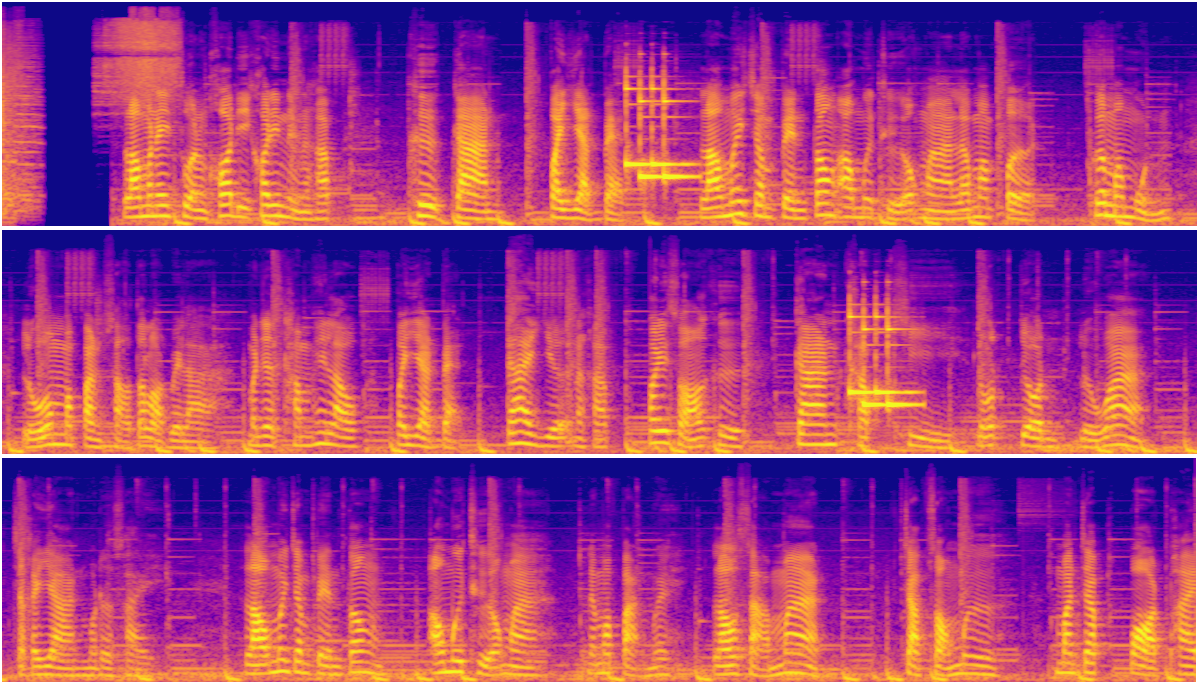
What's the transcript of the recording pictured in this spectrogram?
ๆ เรามาในส่วนข้อดีข้อที่หนึ่งนะครับ คือการประหยัดแบตเราไม่จำเป็นต้องเอามือถือออกมาแล้วมาเปิดเพื่อมาหมุน หรือว่ามาปั่นเสาตลอดเวลา มันจะทำให้เราประหยัดแบตได้เยอะนะครับ ข้อที่สองก็คือ การขับขี่รถยนต์ หรือว่าจักรยานมอเตอร์ไซค์ เราไม่จำเป็นต้องเอามือถือออกมาแล้วมาปั่นเว้ยเราสามารถจับสองมือ มันจะปลอดภัย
